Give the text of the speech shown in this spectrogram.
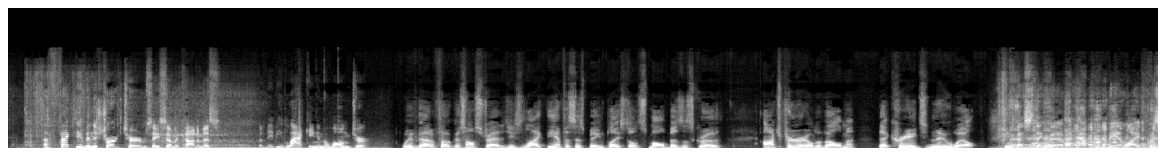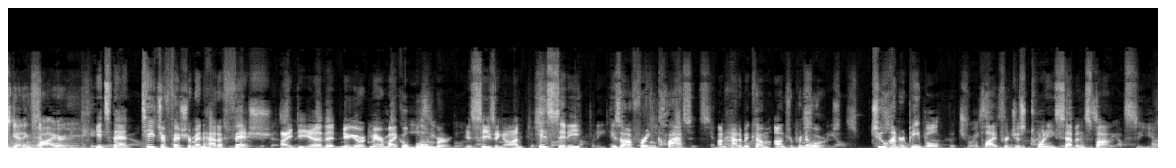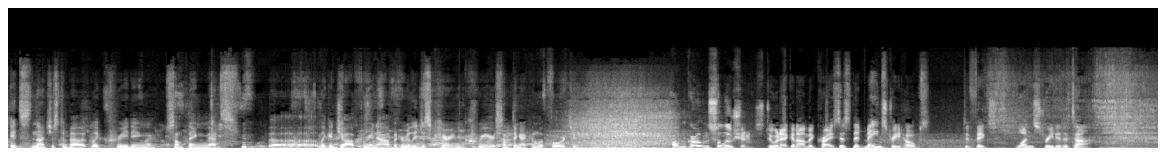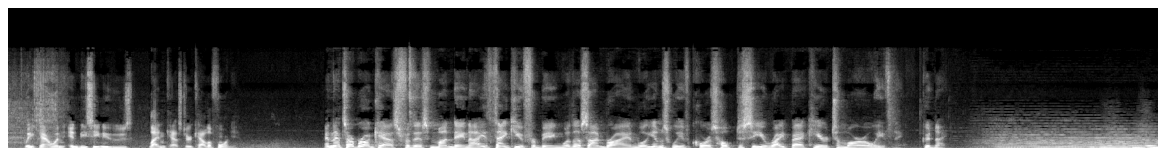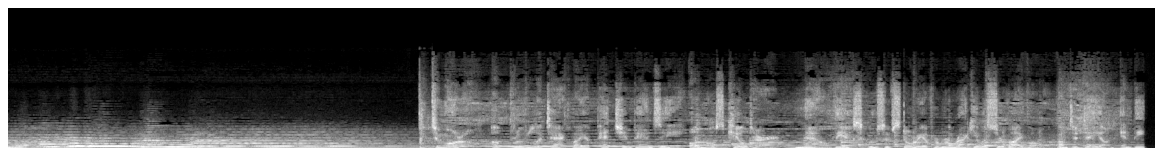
Effective in the short term, say some economists, but maybe lacking in the long term. We've got to focus on strategies like the emphasis being placed on small business growth entrepreneurial development that creates new wealth. Best thing that ever happened to me in life was getting fired. It's that teach a fisherman how to fish idea that New York Mayor Michael Bloomberg is seizing on. His city is offering classes on how to become entrepreneurs. 200 people applied for just 27 spots. It's not just about like creating something that's uh, like a job for me now, but really just creating a career, something I can look forward to homegrown solutions to an economic crisis that Main Street hopes to fix one street at a time. Lee Cowan, NBC News, Lancaster, California. And that's our broadcast for this Monday night. Thank you for being with us. I'm Brian Williams. We, of course, hope to see you right back here tomorrow evening. Good night. Attack by a pet chimpanzee almost killed her. Now, the exclusive story of her miraculous survival on Today on NBC.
